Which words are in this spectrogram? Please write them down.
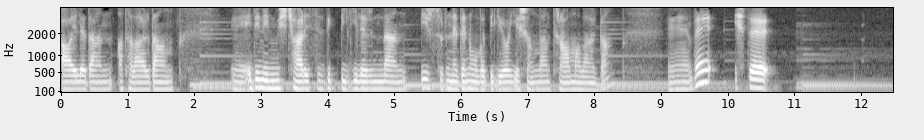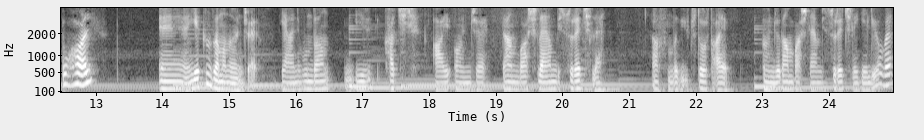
aileden, atalardan, e, edinilmiş çaresizlik bilgilerinden bir sürü neden olabiliyor yaşanılan travmalardan. Ve işte bu hal e, yakın zaman önce yani bundan birkaç ay önceden başlayan bir süreçle aslında bir 3-4 ay önceden başlayan bir süreçle geliyor ve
